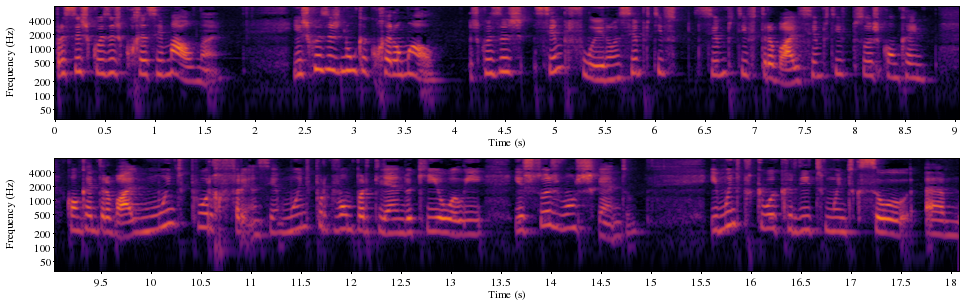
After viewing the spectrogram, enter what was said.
para se as coisas corressem mal, não é? E as coisas nunca correram mal. As coisas sempre fluíram, eu sempre tive, sempre tive trabalho, sempre tive pessoas com quem, com quem trabalho, muito por referência, muito porque vão partilhando aqui ou ali e as pessoas vão chegando. E muito porque eu acredito muito que sou um,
